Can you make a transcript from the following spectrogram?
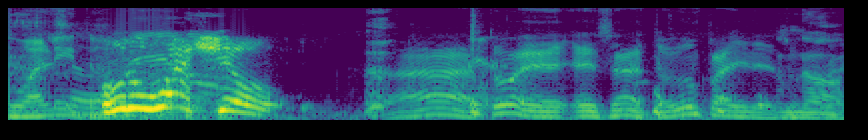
Igualito. ¡Uruguayo! Ah, tú exacto, de un país de esos. No.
